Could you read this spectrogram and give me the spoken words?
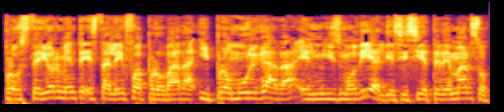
Posteriormente, esta ley fue aprobada y promulgada el mismo día, el 17 de marzo.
